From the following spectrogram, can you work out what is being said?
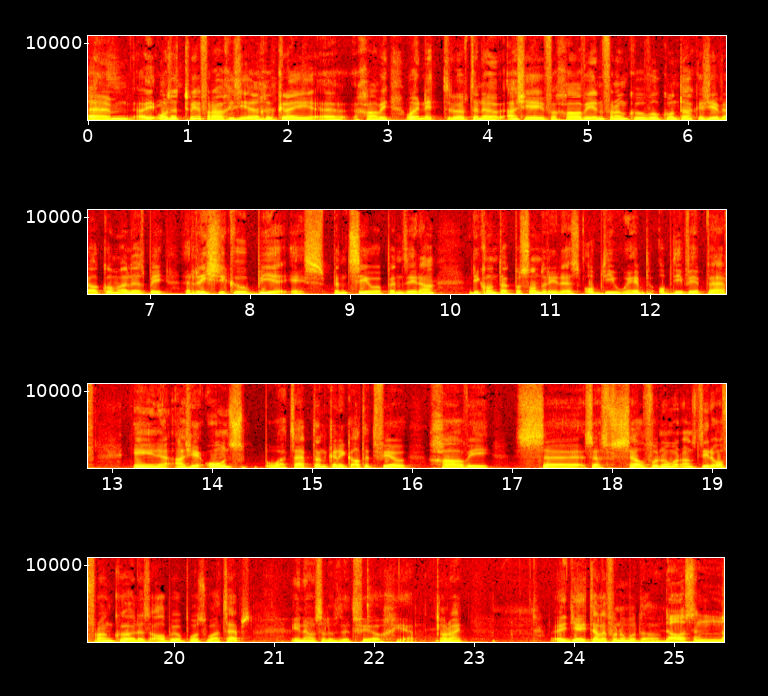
Um, ons het twee vraagjes hier ingekry uh, Gawie, o net loop dan nou as jy vir Gawie en Franco wil kontak is jy welkom, hulle is by risicobs.co.za die kontak besonderhede is op die web op die webwerf. En uh, as jy ons whatsapp, dan kan ek altyd vir jou Gawie sy cellfoonnummer aanstuur of Franco, hulle is albei op ons whatsapps en dan sal ons dit vir jou gee. Alright Het jy telefoonnummer daar? Daar is een 022-487-3159.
